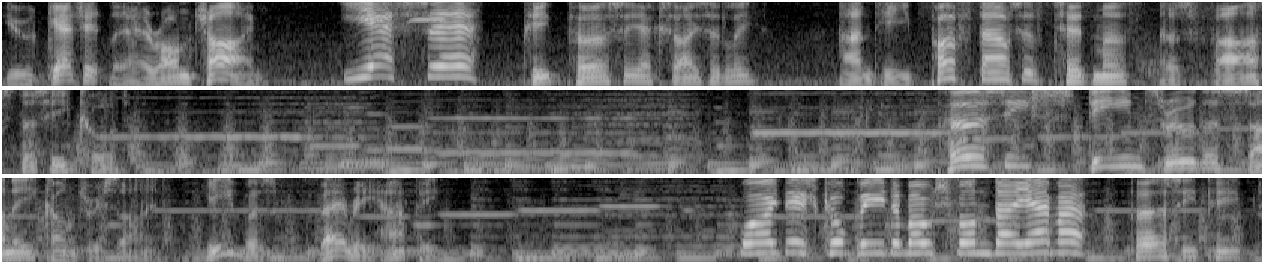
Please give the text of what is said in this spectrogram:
you get it there on time. Yes, sir, peeped Percy excitedly, and he puffed out of Tidmouth as fast as he could. Percy steamed through the sunny countryside. He was very happy. Why, this could be the most fun day ever, Percy peeped.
